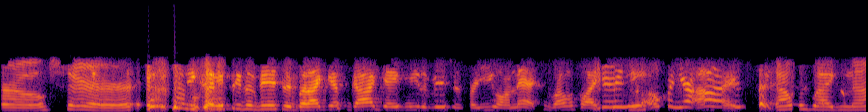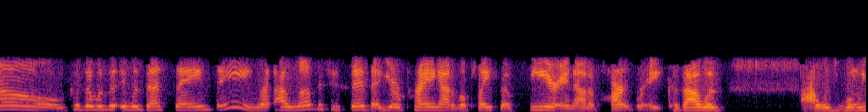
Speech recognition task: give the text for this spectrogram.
Girl, sure. she couldn't see the vision, but I guess God gave me the vision for you on that because I was like, "Can you open your eyes?" I was like, "No," because it was it was that same thing. Like I love that you said that you're praying out of a place of fear and out of heartbreak because I was. I was when we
